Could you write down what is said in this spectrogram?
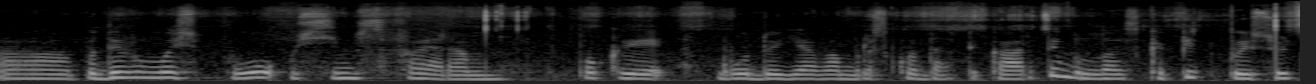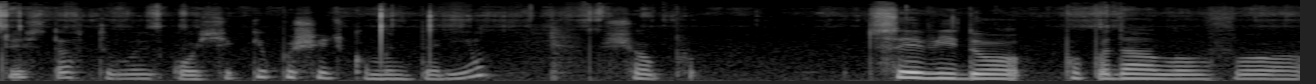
Е, Подивимось по усім сферам. Поки буду я вам розкладати карти, будь ласка, підписуйтесь, ставте лайкосики, пишіть коментарі, щоб це відео попадало в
